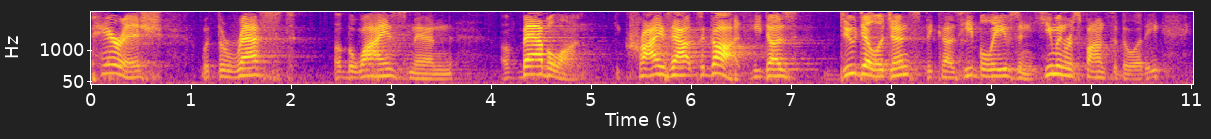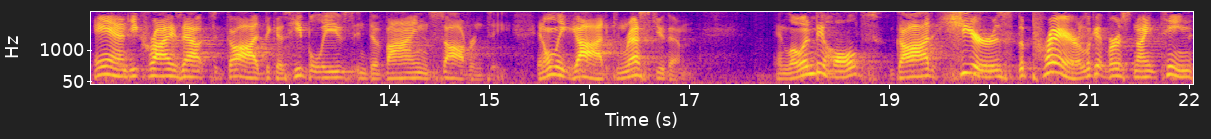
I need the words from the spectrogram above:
perish with the rest of the wise men of Babylon. He cries out to God. He does due diligence because he believes in human responsibility and he cries out to God because he believes in divine sovereignty. And only God can rescue them. And lo and behold, God hears the prayer. Look at verse 19.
